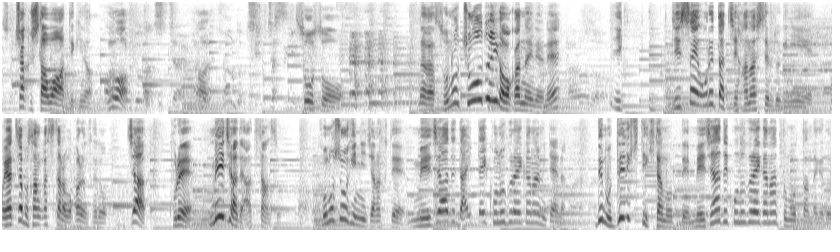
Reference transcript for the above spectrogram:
ちっちゃくしたわ的なのは本当だちっちゃい、はい。今度ちっちゃすぎる。そうそう。だからそのちょうどいいが分かんないんだよね。なるほどい実際俺たち話してる時にもうやっちゃんも参加してたら分かるんですけどじゃあこれメジャーで当てたんですよこの商品にじゃなくてメジャーで大体このぐらいかなみたいな。でも出てきてきたのってメジャーでこのぐらいかなと思ったんだけど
